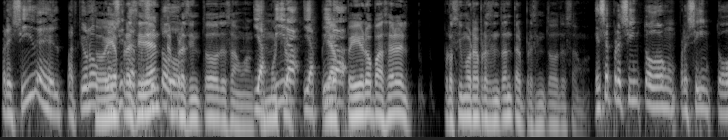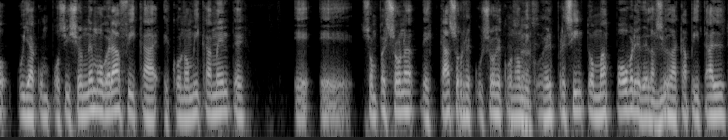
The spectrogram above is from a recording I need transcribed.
presides el Partido Nuevo Soy el presidente del precinto de San Juan. Y mucho- aspira, y aspira aspiro para ser el próximo representante del precinto de San Juan. Ese precinto 2 es un precinto cuya composición demográfica, económicamente, eh, eh, son personas de escasos recursos económicos. Es el precinto más pobre de la ciudad capital.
